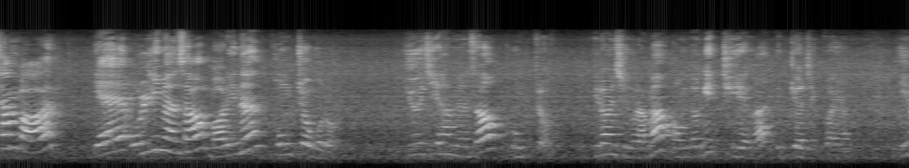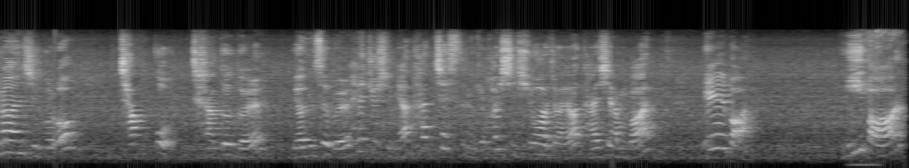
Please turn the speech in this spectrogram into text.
3번 얘 올리면서 머리는 공 쪽으로 유지하면서 공 쪽. 이런 식으로 하면 엉덩이 뒤에가 느껴질 거예요. 이런 식으로 잡고 자극을 연습을 해주시면 하체 쓰는 게 훨씬 쉬워져요. 다시 한번. 1번. 2번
